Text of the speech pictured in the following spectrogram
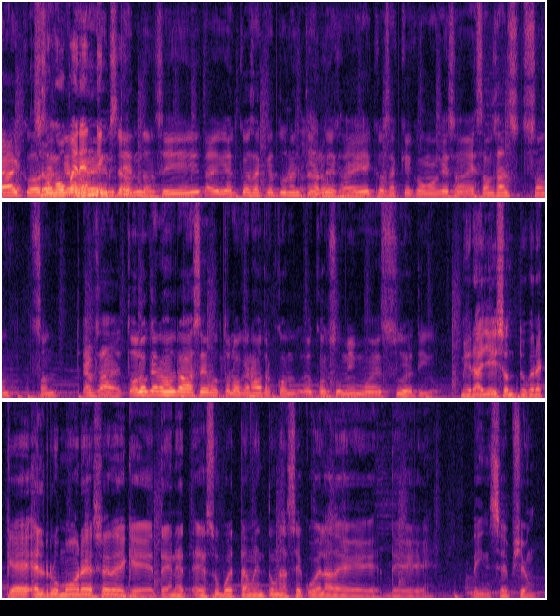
hay cosas son open endings, ¿no? Sí, hay cosas que tú no entiendes. Hay cosas que como que son, son, son, son, todo lo que nosotros hacemos, todo lo que nosotros consumimos es subjetivo. Mira, Jason, ¿tú crees que el rumor ese de que Tenet es supuestamente una secuela de, de, de Inception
